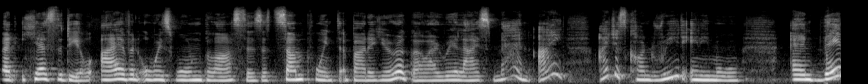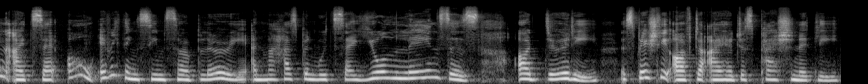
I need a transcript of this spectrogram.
But here's the deal I haven't always worn glasses. At some point about a year ago, I realized, man, I, I just can't read anymore. And then I'd say, Oh, everything seems so blurry. And my husband would say, Your lenses are dirty, especially after I had just passionately,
